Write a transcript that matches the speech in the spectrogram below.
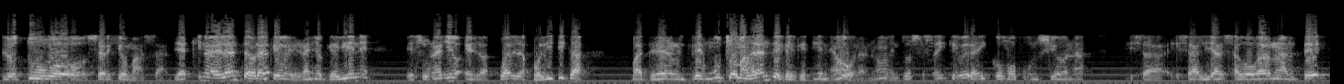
lo tuvo Sergio Massa. De aquí en adelante habrá que ver, el año que viene es un año en el cual la política va a tener un interés mucho más grande que el que tiene ahora, ¿no? Entonces hay que ver ahí cómo funciona esa, esa alianza gobernante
